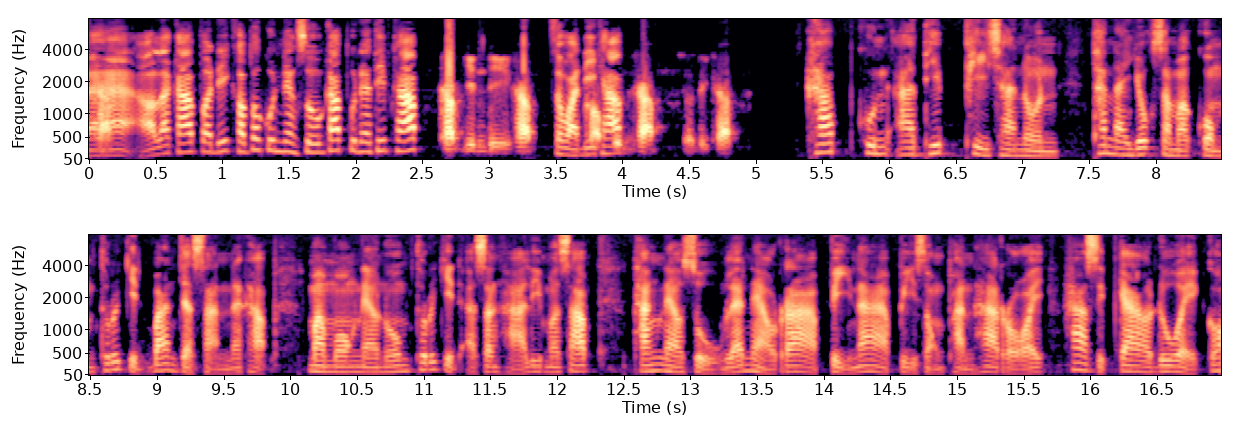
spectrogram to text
นะครับฮะ เอาละครับ วันนี้ขอบพระคุณอย่างสูงครับ คุณอาทิตย์ครับ ครับ ยินดีครับ สวัสดีขอบครับคุณครับ สวัสดีครับ ครับ คุณอาทิตย์พีชานนท์ท่านนายกสมาคมธุรกิจบ้านจัดสรรนะครับ มามองแนวโน้มธุรกิจอสังหาริมทรัพย์ ทั้งแนวสูงและแนวราบปีหน้าปี 2559 ด้วยก็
